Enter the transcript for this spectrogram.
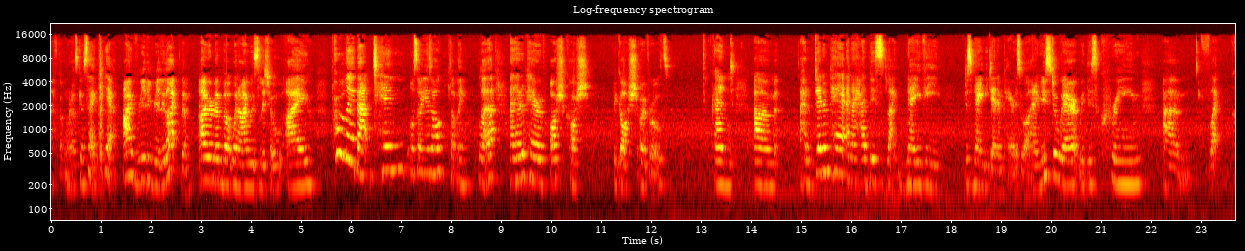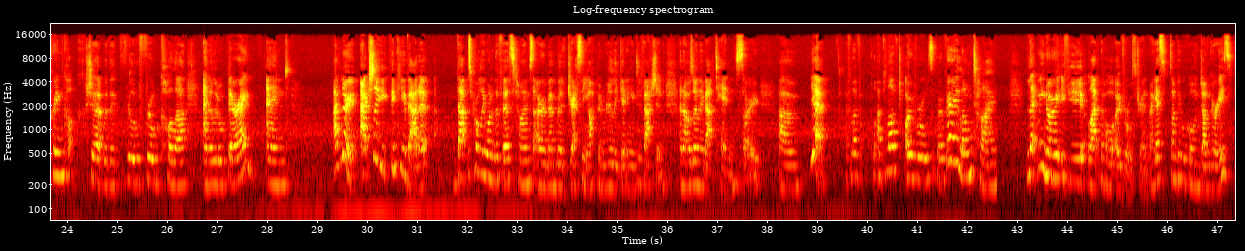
I've forgotten what I was going to say, but yeah, I really, really like them. I remember when I was little, I probably about 10 or so years old, something like that, and I had a pair of Oshkosh B'gosh overalls. And um, I had a denim pair and I had this like navy, just navy denim pair as well. And I used to wear it with this cream, um, like cream shirt with a little frilled collar and a little beret. And I don't know, actually thinking about it, that's probably one of the first times that I remember dressing up and really getting into fashion and I was only about 10 so um, yeah I've loved, I've loved overalls for a very long time. Let me know if you like the whole overalls trend. I guess some people call them dungarees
